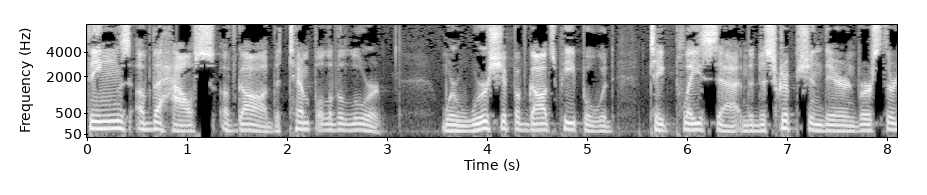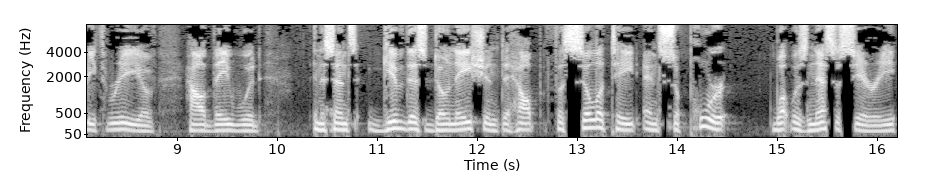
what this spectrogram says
things of the house of God, the temple of the Lord, where worship of God's people would take place at. And the description there in verse 33 of how they would, in a sense, give this donation to help facilitate and support what was necessary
